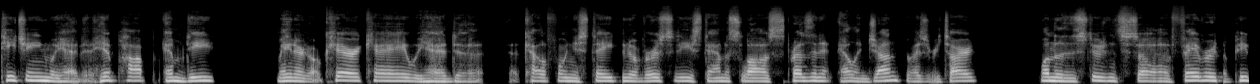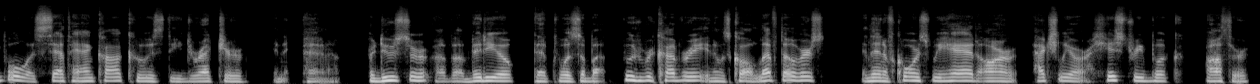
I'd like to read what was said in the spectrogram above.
teaching. We had a hip hop MD, Maynard Okereke. We had uh, California State University Stanislaus president, Ellen Junn, who has retired. One of the students' uh, favorite people was Seth Hancock, who is the director and uh, producer of a video that was about food recovery, and it was called Leftovers. And then, of course, we had our actually our history book author,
